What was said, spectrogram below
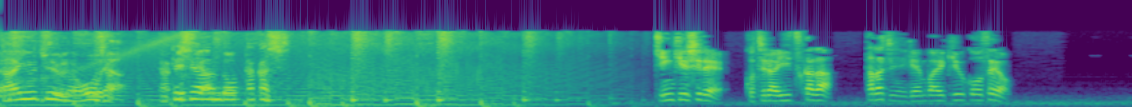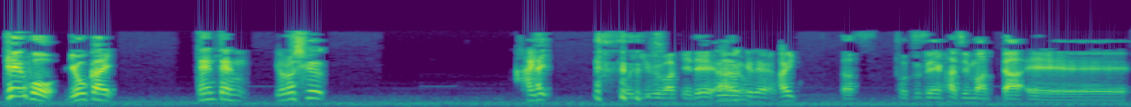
大宇宙の王者たけしたかし緊急指令、こちら飯塚だ。直ちに現場へ急行せよ。天宝、了解。てんてん、よろしく。はい。はい というわけで、というわけで、はい。突然始まった、え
